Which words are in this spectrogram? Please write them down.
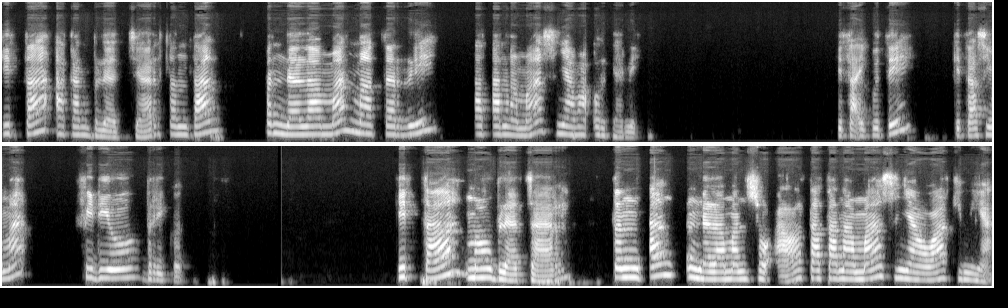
kita akan belajar tentang pendalaman materi tata nama senyawa organik. Kita ikuti, kita simak video berikut. Kita mau belajar tentang pendalaman soal tata nama senyawa kimia.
